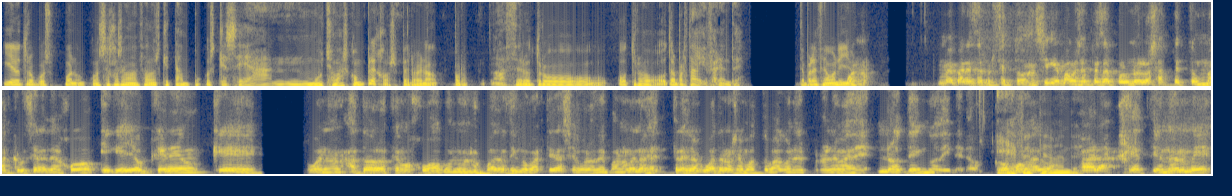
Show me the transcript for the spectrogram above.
y el otro, pues bueno, consejos avanzados que tampoco es que sean mucho más complejos, pero era por hacer otro, otro, otro apartado diferente. ¿Te parece, Amarillo? Bueno, me parece perfecto. Así que vamos a empezar por uno de los aspectos más cruciales del juego y que yo creo que bueno, a todos los que hemos jugado por lo menos cuatro o cinco partidas, seguro que por lo menos tres o cuatro nos hemos topado con el problema de no tengo dinero. ¿Cómo hago para gestionarme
